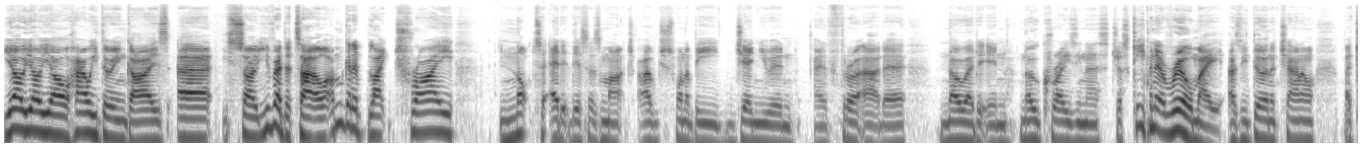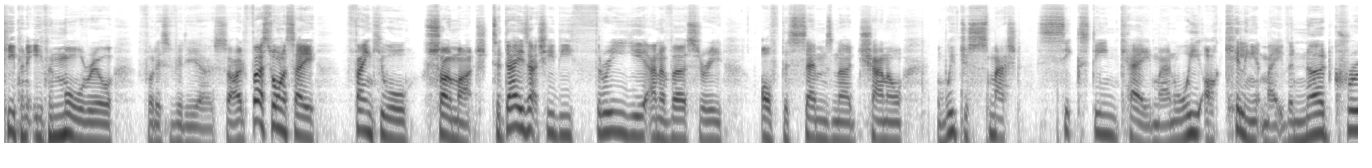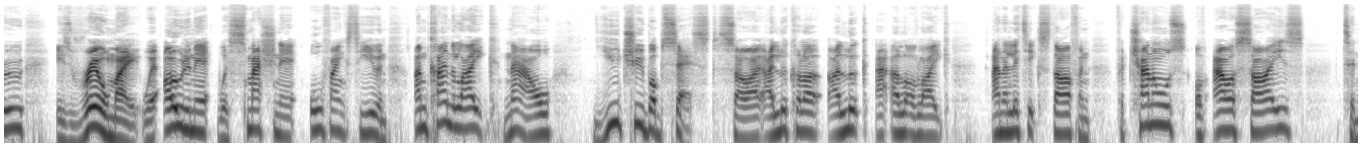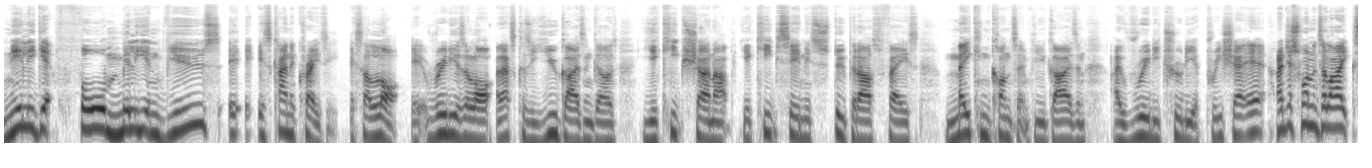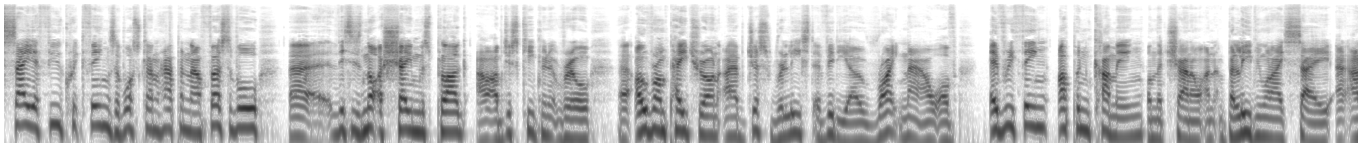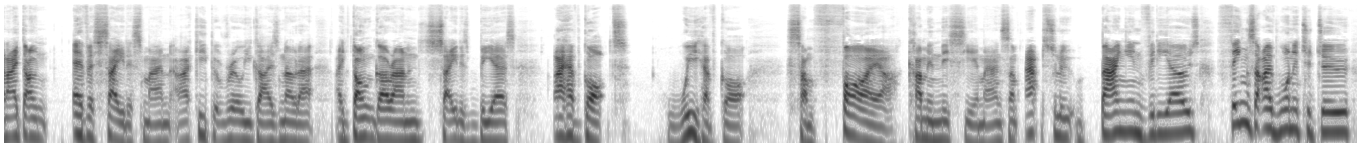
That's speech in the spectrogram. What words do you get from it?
Yo, yo, yo, how are we doing, guys? Uh, so, you've read the title. I'm going to, like, try not to edit this as much. I just want to be genuine and throw it out there. No editing, no craziness. Just keeping it real, mate, as we do on the channel, but keeping it even more real for this video. So, first, I first want to say thank you all so much. Today is actually the three-year anniversary of the Semz Nerd channel, and we've just smashed 16k, man. We are killing it, mate. The nerd crew is real, mate. We're owning it, we're smashing it, all thanks to you. And I'm kind of like now YouTube obsessed. So I, I look a lot, I look at a lot of like analytics stuff, and for channels of our size, to nearly get 4 million views it, it's kind of crazy. It's a lot. It really is a lot. And that's because of you guys and girls. You keep showing up. You keep seeing this stupid ass face, making content for you guys. And I really, truly appreciate it. I just wanted to like say a few quick things of what's going to happen. Now, first of all, uh, this is not a shameless plug. I'm just keeping it real. Uh, over on Patreon, I have just released a video right now of everything up and coming on the channel. And believe me when I say, and I don't ever say this, man. I keep it real. You guys know that. I don't go around and say this BS. I have got, we have got some fire coming this year, man. Some absolute banging videos. Things that I've wanted to do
